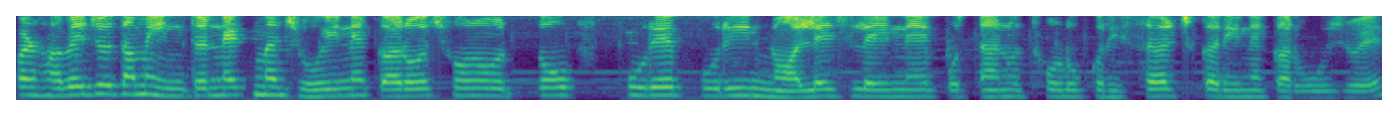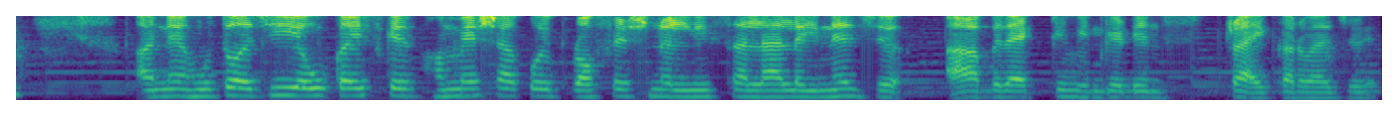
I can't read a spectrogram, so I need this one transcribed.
પણ હવે જો તમે ઇન્ટરનેટમાં જોઈને કરો છો તો પૂરેપૂરી નોલેજ લઈને પોતાનું થોડુંક રિસર્ચ કરીને કરવું જોઈએ. અને હું તો હજી એવું કહીશ કે હંમેશા કોઈ પ્રોફેશનલની સલાહ લઈને જ આ બધા એક્ટિવ ઇન્ગ્રેડિયન્ટ્સ ટ્રાય કરવા જોઈએ.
